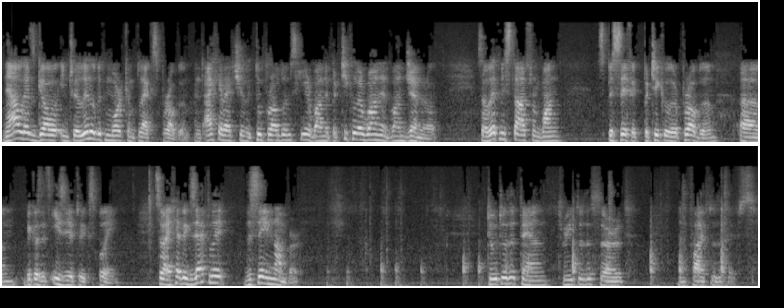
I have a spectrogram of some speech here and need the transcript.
Now let's go into a little bit more complex problem. And I have actually two problems here, one a particular one and one general. So let me start from one specific particular problem um, because it's easier to explain. So I have exactly the same number. 2 to the 10, 3 to the third, and 5 to the fifth.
